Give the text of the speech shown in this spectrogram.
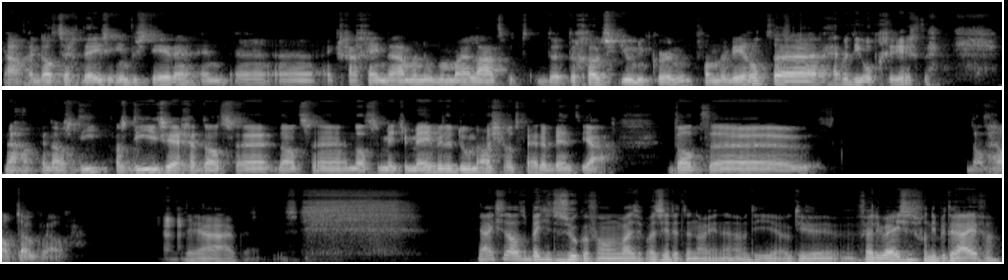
Nou, en dat zegt deze investeerder. En uh, uh, ik ga geen namen noemen, maar laten we het de, de grootste unicorn van de wereld uh, hebben die opgericht. nou, en als die, als die zeggen dat ze, dat, ze, dat ze met je mee willen doen als je wat verder bent, ja, dat, dat helpt ook wel. Ja, oké. Dus, ja, ik zit altijd een beetje te zoeken van waar, waar zit het er nou in? Hè? Die, ook die valuations van die bedrijven.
